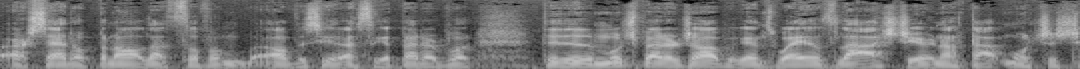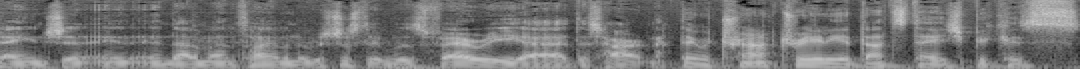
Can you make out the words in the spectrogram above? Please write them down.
our setup and all that stuff and obviously it has to get better but they did a much better job against Wales last year not that much has changed in, in, in that amount of time and it was just it was very uh, disheartening they were trapped really at that stage because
